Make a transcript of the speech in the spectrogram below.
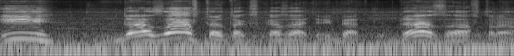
И до завтра, так сказать, ребятки, до завтра.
